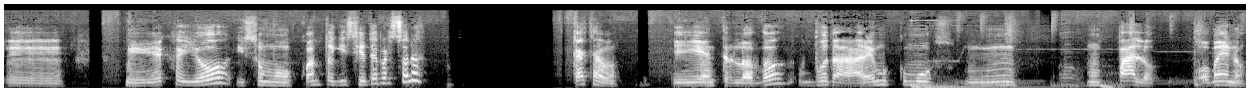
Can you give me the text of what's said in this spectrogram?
Eh, mi vieja y yo, y somos, ¿cuánto aquí? ¿Siete personas? ¿Cacha? po? Y entre los dos, puta, haremos como un, un palo, o menos.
